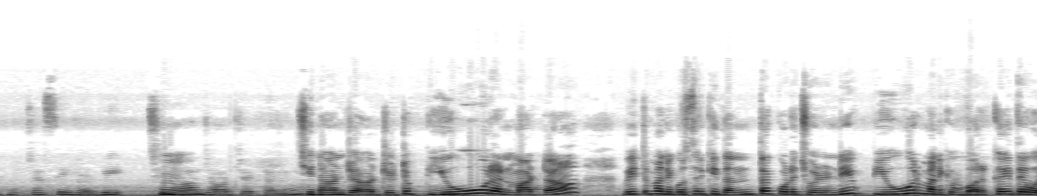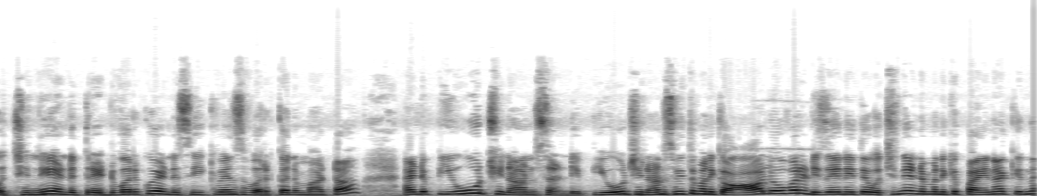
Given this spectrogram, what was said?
ఇది వచ్చేసి హెవీ చిన్నాన్ జార్జెట్ అని చినాన్ జార్జెట్ ప్యూర్ అన్నమాట. విత్ మనకి వచ్చరికి ఇదంతా కూడా చూడండి. ప్యూర్ మనకి వర్క్ అయితే వచ్చింది. And thread work and sequence work అన్నమాట. అండ్ ప్యూర్ చినాన్స్ అండి. ప్యూర్ చినాన్స్ విత్ మనకి ఆల్ ఓవర్ డిజైన్ అయితే వచ్చింది. అండ్ మనకి పైన కింద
